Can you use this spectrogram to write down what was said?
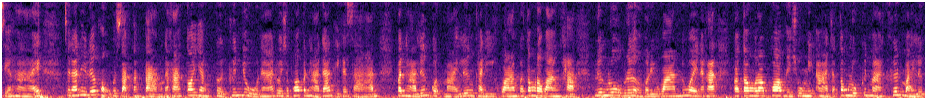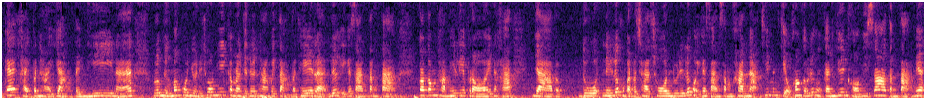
เสียหายฉะนั้นในเรื่องของอุปสรรคต่างๆนะคะ ก็ยังเกิดขึ้นอยู่นะ โดยเฉพาะปัญหาด้านเอกสาร ปัญหาเรื่องกฎหมายเรื่องคดีความก็ต้องระวังค่ะ เรื่องลูกเรื่องบริวารด้วยนะคะ ก็ต้องรอบคอบในช่วงนี้อาจจะต้องลุกขึ้นมาเคลื่อนไหวหรือแก้ไขปัญหาอย่างเต็มที่นะ รวมถึงบางคนอยู่ในช่วงที่กำลังจะเดินทางไปต่างประเทศแหละเรื่องเอกสารต่างๆ ก็ต้องทำให้เรียบร้อยนะคะ อย่าแบบดูในเรื่องของบัตรประชาชน ดูในเรื่องของเอกสารสำคัญน่ะที่มันเกี่ยวข้องกับเรื่องของการยื่นขอวีซ่าต่างๆเนี่ย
